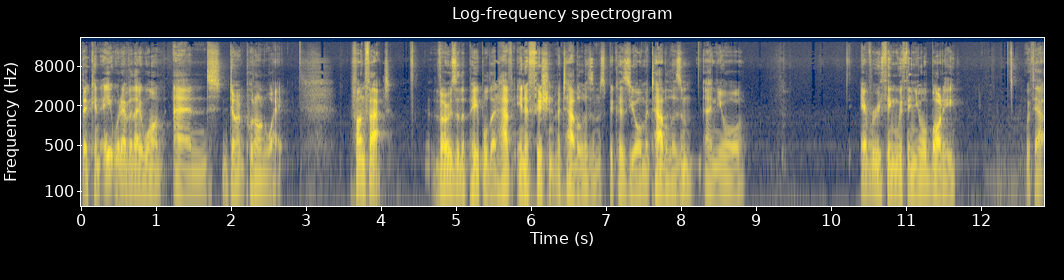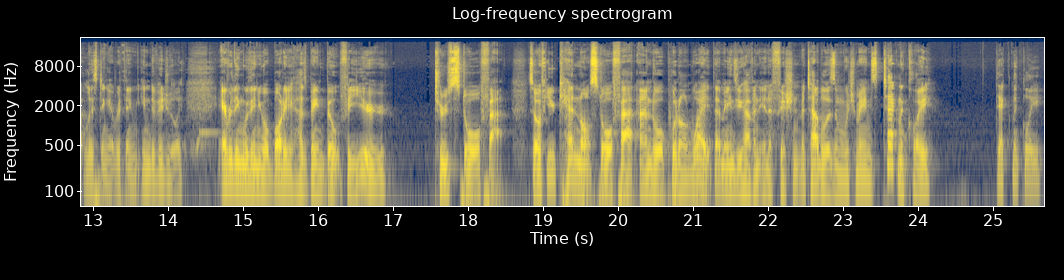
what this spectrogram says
that can eat whatever they want and don't put on weight. Fun fact those are the people that have inefficient metabolisms because your metabolism and your everything within your body without listing everything individually everything within your body has been built for you to store fat. So if you cannot store fat and or put on weight, that means you have an inefficient metabolism, which means technically, technically,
